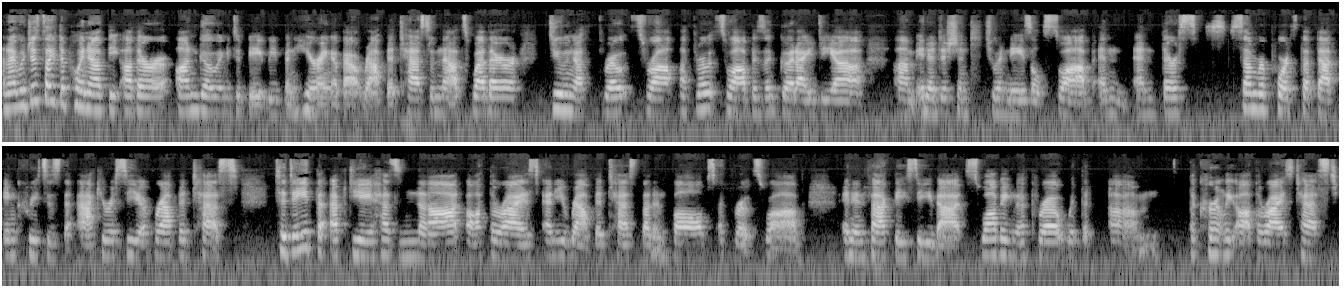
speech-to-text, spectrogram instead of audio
And I would just like to point out the other ongoing debate we've been hearing about rapid tests, and that's whether doing a throat swab, a throat swab is a good idea um, in addition to a nasal swab. And, and there's some reports that that increases the accuracy of rapid tests. To date, the FDA has not authorized any rapid test that involves a throat swab. And in fact, they see that swabbing the throat with the, um, the currently authorized test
